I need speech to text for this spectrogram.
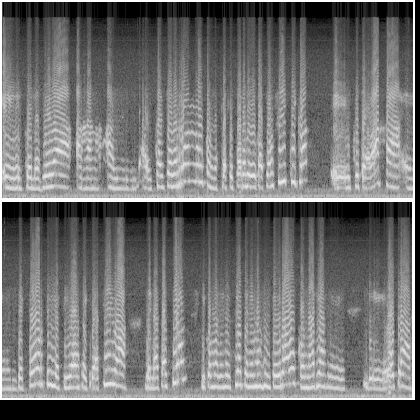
eh, se los lleva al, Salto de Rondo con los profesores de educación física, eh, se trabaja en deporte y actividades recreativas de natación y como les decía tenemos integrados con áreas de, otras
